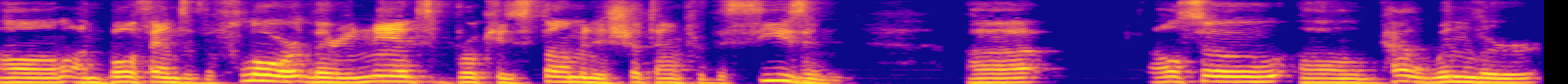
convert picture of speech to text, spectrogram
um, on both ends of the floor. Larry Nance broke his thumb and is shut down for the season. Uh, also, um, Kyle Windler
